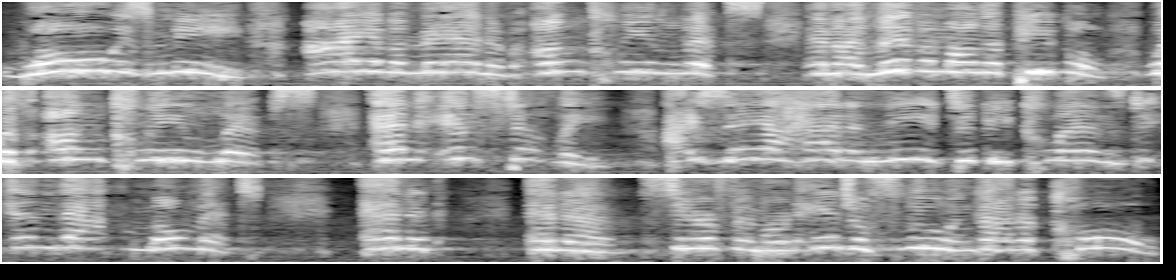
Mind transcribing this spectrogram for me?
Woe is me! I am a man of unclean lips, and I live among a people with unclean lips. And instantly, Isaiah had a need to be cleansed in that moment. And an and a seraphim or an angel flew and got a coal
